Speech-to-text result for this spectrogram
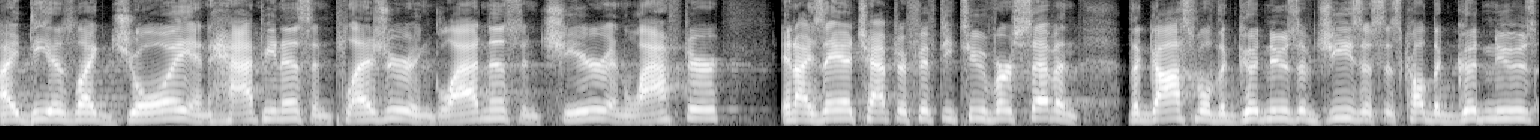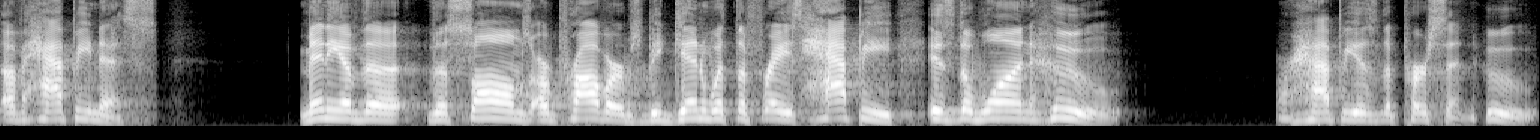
ideas like joy and happiness and pleasure and gladness and cheer and laughter. In Isaiah chapter 52, verse 7, the gospel, the good news of Jesus, is called the good news of happiness. Many of the, the Psalms or Proverbs begin with the phrase, happy is the one who, or happy is the person who.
